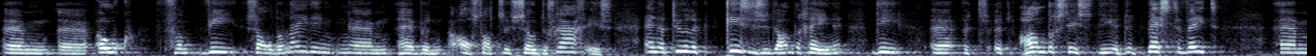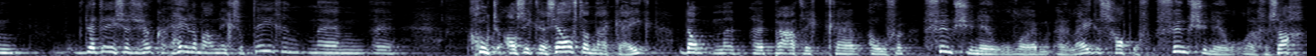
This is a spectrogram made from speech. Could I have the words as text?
ehm, ook van wie zal de leiding um, hebben als dat dus zo de vraag is. En natuurlijk kiezen ze dan degene die het, het handigst is, die het beste weet Um, dat is er dus ook helemaal niks op tegen. Um, uh, goed, als ik er zelf dan naar kijk, dan uh, praat ik over functioneel leiderschap of functioneel gezag.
